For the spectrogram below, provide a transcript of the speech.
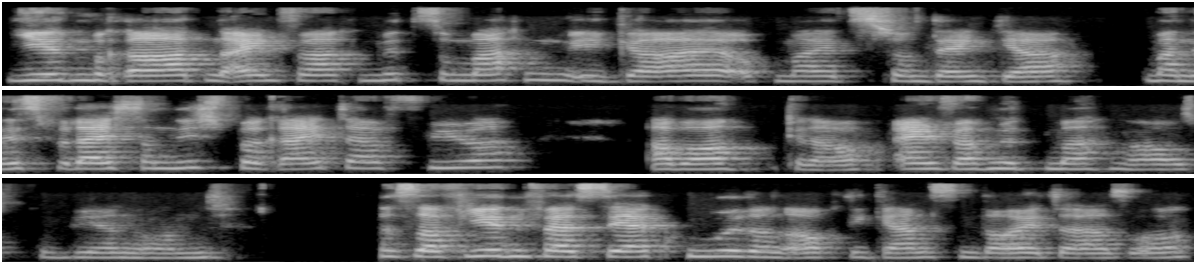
jedem raten, einfach mitzumachen, egal ob man jetzt schon denkt, ja, man ist vielleicht noch nicht bereit dafür, aber genau, einfach mitmachen, ausprobieren und das ist auf jeden Fall sehr cool und auch die ganzen Leute, also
